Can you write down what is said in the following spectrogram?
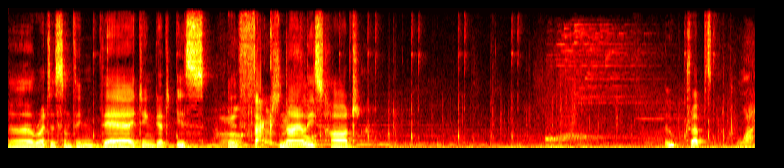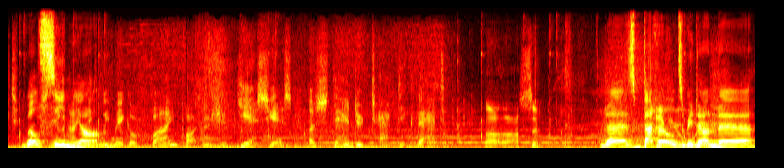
Uh, right, there's something there. I think that is, in Oh, fact, as Niall's heart. Oh, trapped. What? Well seen, I Jan. We make a fine partnership. Yes, yes. A standard tactic, that. Uh-huh. Simple. There's battle to be wish. done there.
